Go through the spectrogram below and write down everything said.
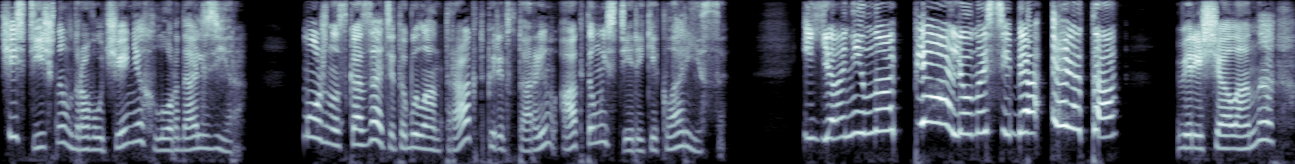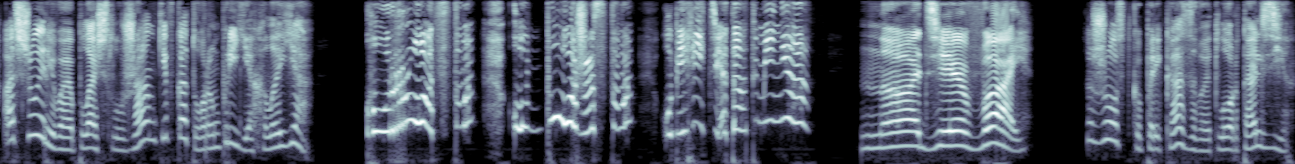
частично в нравоучениях лорда Альзира. Можно сказать, это был антракт перед вторым актом истерики Кларисы. «Я не напялю на себя это!» верещала она, отшвыривая плащ служанки, в котором приехала я. «Уродство! Убожество! Уберите это от меня!» «Надевай!» — жестко приказывает лорд Альзир.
